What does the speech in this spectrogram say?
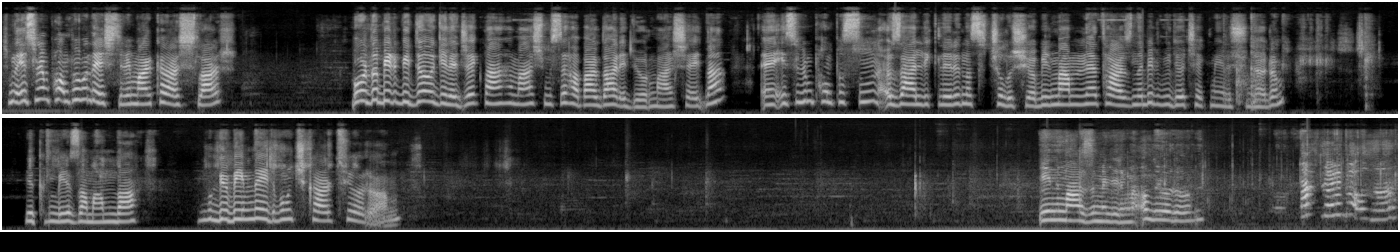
Şimdi insülin pompamı değiştireyim arkadaşlar. Burada bir video gelecek. Ben hemen şimdi size haberdar ediyorum her şeyden. Ee, insülin pompasının özellikleri nasıl çalışıyor bilmem ne tarzında bir video çekmeyi düşünüyorum. Yakın bir zamanda. Bu göbeğimdeydi bunu çıkartıyorum. Yeni malzemelerimi alıyorum. Bak böyle oldu.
